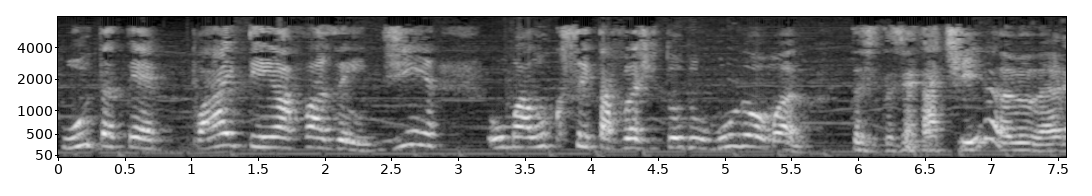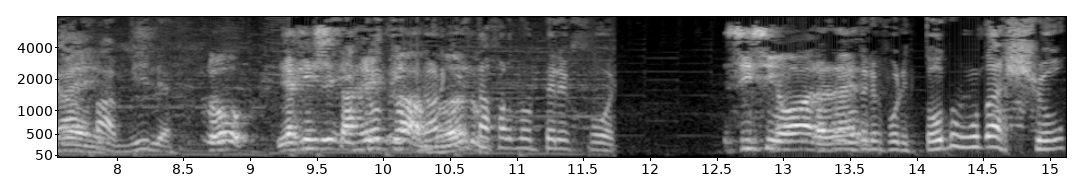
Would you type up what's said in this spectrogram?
puta tem pai, tem uma fazendinha, o maluco senta a flash de todo mundo, ô mano. Você tá tirando, né, É a velho? família. Ô, E a gente tá E- e- Na hora que ele reclamando. tá falando no telefone. Sim, senhora, falando no né? telefone, todo mundo achou.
